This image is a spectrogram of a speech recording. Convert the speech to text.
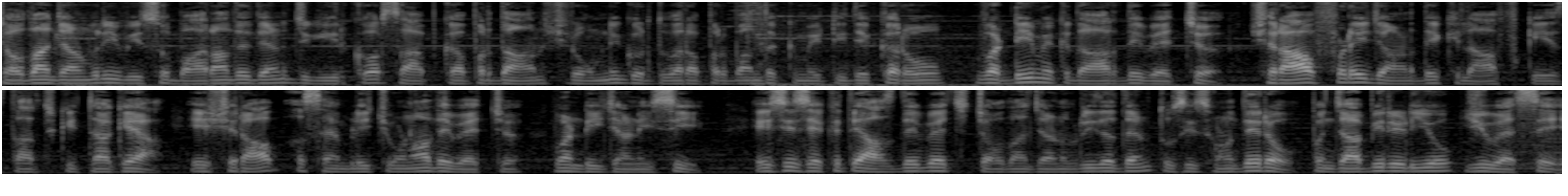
14 ਜਨਵਰੀ 2012 ਦੇ ਦਿਨ ਜਗੀਰ ਕੌਰ ਸਾਬਕਾ ਪ੍ਰਧਾਨ ਸ਼੍ਰੋਮਣੀ ਗੁਰਦੁਆਰਾ ਪ੍ਰਬੰਧਕ ਕਮੇਟੀ ਦੇ ਘਰੋਂ ਵੱਡੀ ਮਿਕਦਾਰ ਦੇ ਵਿੱਚ ਸ਼ਰਾਬ ਫੜੇ ਜਾਣ ਦੇ ਖਿਲਾਫ ਕੇਸ ਦਰਜ ਕੀਤਾ ਗਿਆ। ਇਹ ਸ਼ਰਾਬ ਅਸੈਂਬਲੀ ਚੋਣਾਂ ਦੇ ਵਿੱਚ ਵੰਡੀ ਜਾਣੀ ਸੀ। ਇਸੇ ਸਿੱਖ ਇਤਿਹਾਸ ਦੇ ਵਿੱਚ 14 ਜਨਵਰੀ ਦਾ ਦਿਨ ਤੁਸੀਂ ਸੁਣਦੇ ਰਹੋ ਪੰਜਾਬੀ ਰੇਡੀਓ ਯੂਐਸਏ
